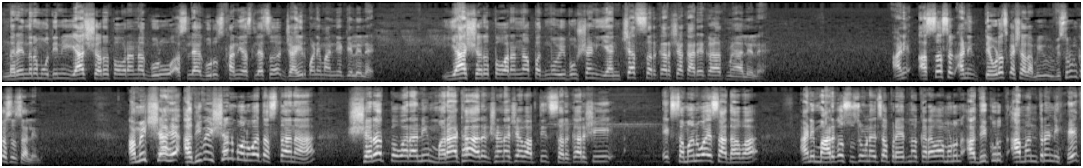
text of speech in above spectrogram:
नरेंद्र मोदींनी याच शरद पवारांना गुरु असल्या गुरुस्थानी असल्याचं जाहीरपणे मान्य केलेलं आहे. या शरद पवारांना पद्मविभूषण यांच्याच सरकारच्या कार्यकाळात मिळालेलं आहे. आणि असं सग आणि तेवढंच कशाला? मी विसरून कसं चालेल? अमित शहा हे अधिवेशन बोलवत असताना शरद पवारांनी मराठा आरक्षणाच्या बाबतीत सरकारशी एक समन्वय साधावा आणि मार्ग सुचवण्याचा प्रयत्न करावा म्हणून अधिकृत आमंत्रण हेच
